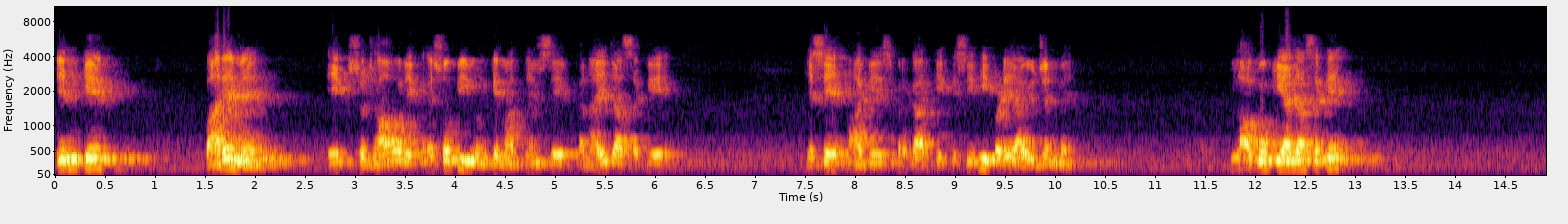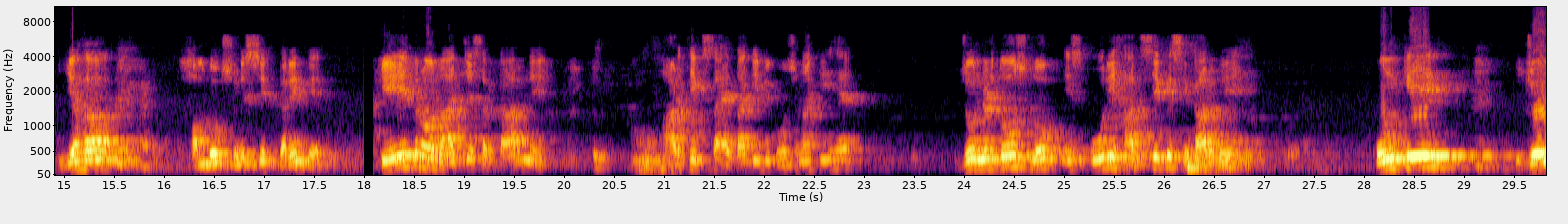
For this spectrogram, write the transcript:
इनके बारे में एक सुझाव और एक एसओपी उनके माध्यम से बनाई जा सके, जिसे आगे इस प्रकार के किसी भी बड़े आयोजन में लागू किया जा सके। यह हम लोग सुनिश्चित करेंगे। केंद्र और राज्य सरकार ने आर्थिक सहायता की भी घोषणा की है। जो निर्दोष लोग इस पूरे हादसे के शिकार हुए हैं, उनके जो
